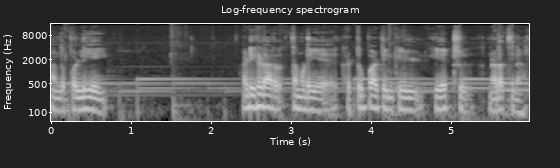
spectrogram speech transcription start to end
அந்த பள்ளியை அடிகளார் தம்முடைய கட்டுப்பாட்டின் கீழ் ஏற்று நடத்தினார்.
